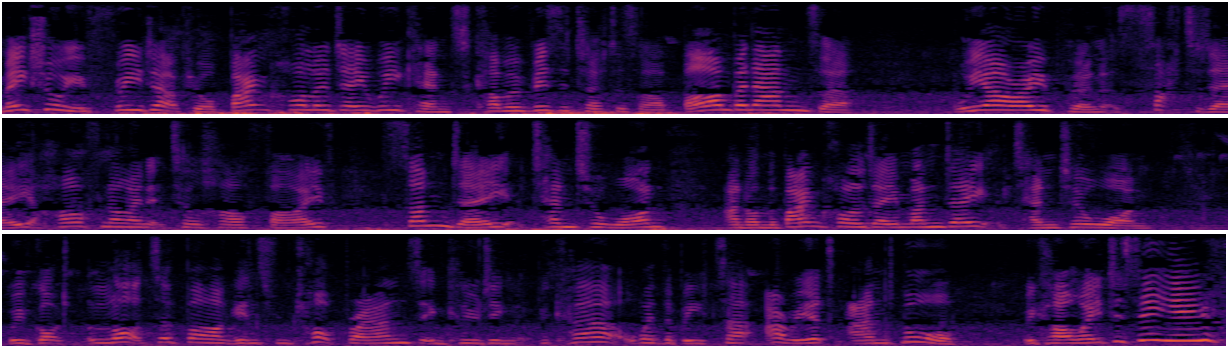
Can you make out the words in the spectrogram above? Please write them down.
Make sure you've freed up your bank holiday weekend to come and visit us at our barn bonanza. We are open Saturday half nine till half five, Sunday 10 to 1, and on the bank holiday Monday 10 till 1. We've got lots of bargains from top brands including Pikeur, WeatherBeeta, Ariat, and more. We can't wait to see you!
